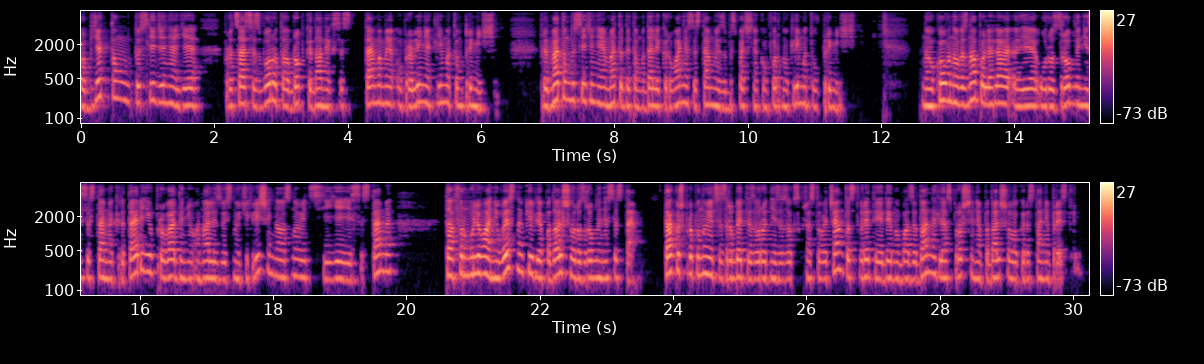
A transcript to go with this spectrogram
Об'єктом дослідження є процеси збору та обробки даних системами управління кліматом приміщень. Предметом дослідження є методи та моделі керування системою забезпечення комфортного клімату в приміщенні. Наукова новизна полягає у розробленні системи критеріїв, проведенню аналізу існуючих рішень на основі цієї системи та формулюванню висновків для подальшого розроблення системи. Також пропонується зробити зворотній зв'язок з користувачем та створити єдину базу даних для спрощення подальшого використання пристрою.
